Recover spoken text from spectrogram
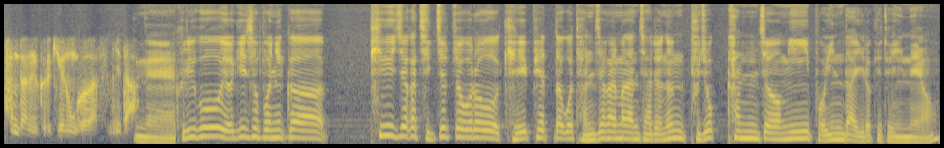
판단을 그렇게 해놓은 것 같습니다. 네. 그리고 여기서 보니까 피의자가 직접적으로 개입했다고 단정할 만한 자료는 부족한 점이 보인다 이렇게 돼 있네요.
